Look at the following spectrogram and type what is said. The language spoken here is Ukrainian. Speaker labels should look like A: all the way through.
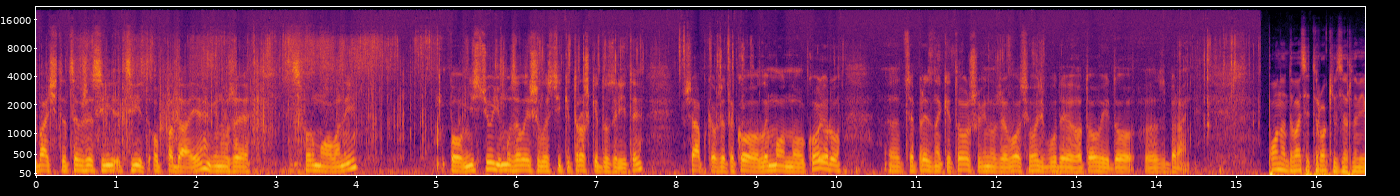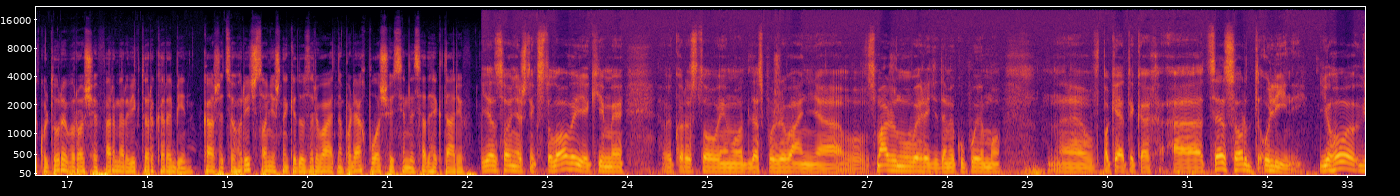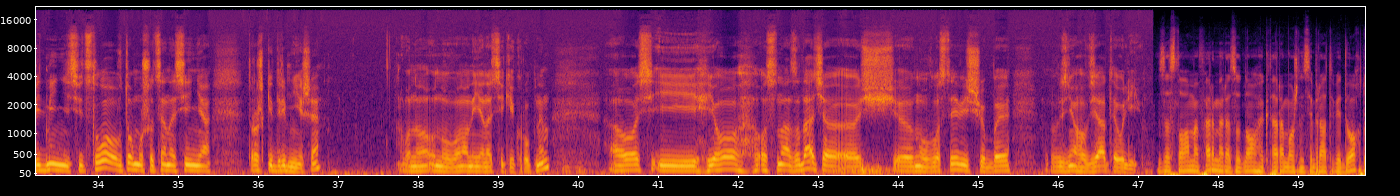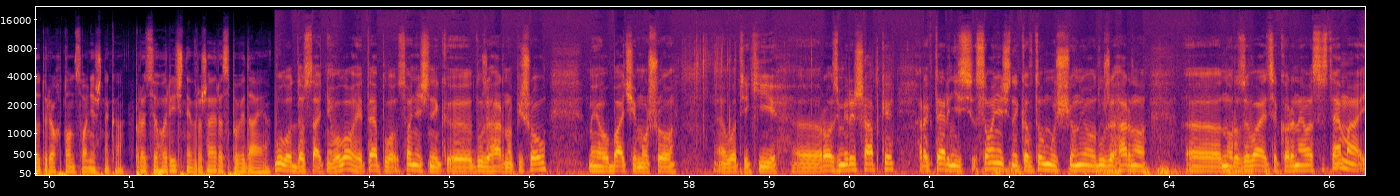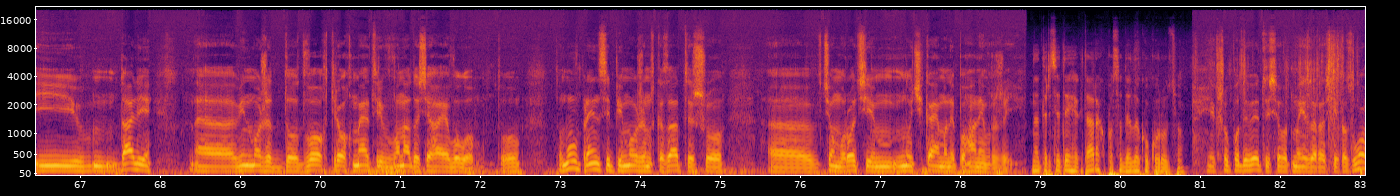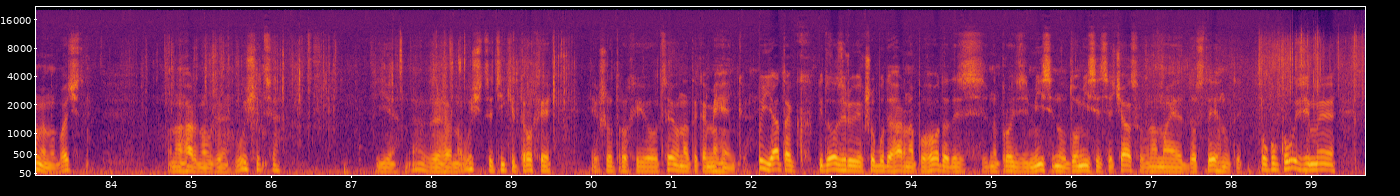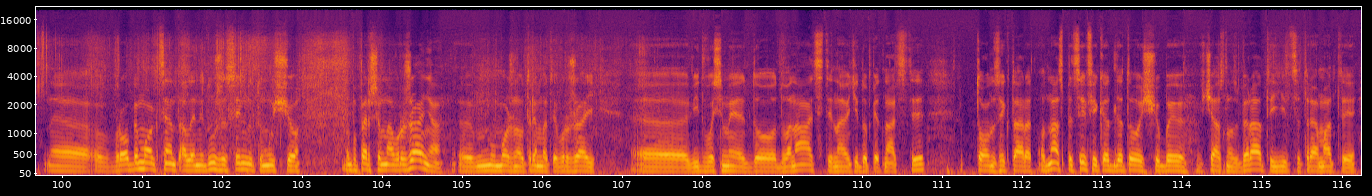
A: Бачите, це вже цвіт обпадає, він вже сформований повністю. Йому залишилось тільки трошки дозріти. Шапка вже такого лимонного кольору. Е, Це признаки того, що він вже ось ось буде готовий до е, збирання.
B: Понад 20 років зернові культури вирощує фермер Віктор Карабін. Каже, цьогоріч соняшники дозрівають на полях площею 70 гектарів.
A: Є соняшник столовий, який ми використовуємо для споживання в смаженому вигляді, де ми купуємо е, в пакетиках. А це сорт олійний. Його відмінність від столового в тому, що це насіння трошки дрібніше. Воно, ну, воно не є настільки крупним. Ось і його основна задача е, ну, властивість, щоб з нього взяти олію.
B: За словами фермера, з одного гектара можна зібрати від 2 до 3 тонн соняшника. Про цьогорічний врожай розповідає.
A: Було достатньо вологи, тепло. Сонячник е, дуже гарно пішов. Ми його бачимо, що е, от які е, розміри шапки. Характерність сонячника в тому, що в нього дуже гарно е, ну, розвивається коренева система, і далі е, він може до 2-3 метрів вона досягає вологу. То, тому, в принципі, можемо сказати, що е, в цьому році ну, чекаємо непоганий врожай.
B: На 30 гектарах посадили кукурудзу.
A: Якщо подивитися, от ми її зараз їх розломимо, бачите? Вона гарно вже лущиться. Є, да, вже гарно лущиться, тільки трохи, якщо трохи його це, вона така м'ягенька. Ну, Я так підозрюю, якщо буде гарна погода, десь на протязі місяця, ну, до місяця часу вона має достигнути. По кукурудзі ми е, робимо акцент, але не дуже сильно, тому що, ну, по-перше, вона врожайна, е, ну, можна отримати врожай е, від 8 до 12, навіть і до 15 тонн з гектара. Одна специфіка для того, щоб вчасно збирати її, це треба мати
